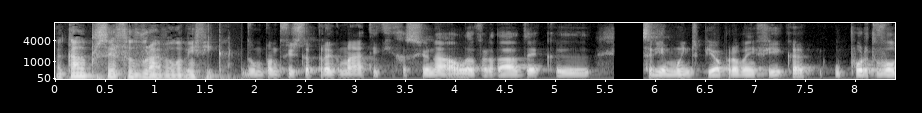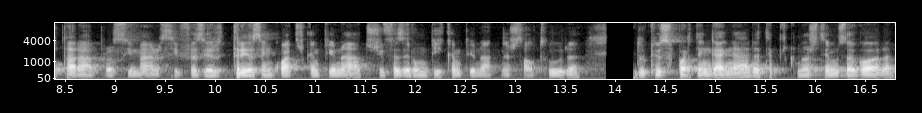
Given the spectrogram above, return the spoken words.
acaba por ser favorável ao Benfica. De um ponto de vista pragmático e racional, a verdade é que seria muito pior para o Benfica o Porto voltar a aproximar-se e fazer três em quatro campeonatos e fazer um bicampeonato nesta altura do que o Sporting ganhar, até porque nós temos agora,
